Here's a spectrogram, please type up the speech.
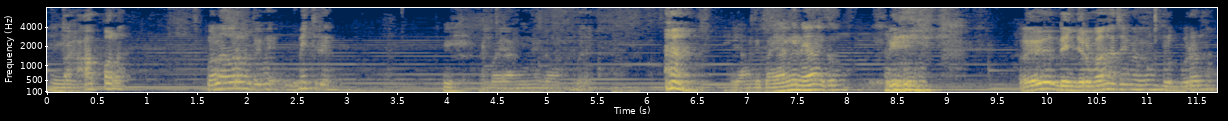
Iya. entah apalah. Malah orang sampai me- mejret Ih, bayangin udah yang dibayangin ya itu. Eh danger banget sih memang peleburan mah.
